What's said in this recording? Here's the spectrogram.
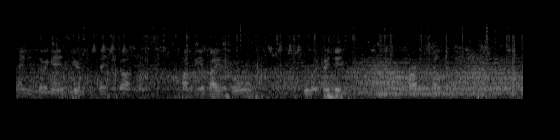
Time to start getting scared of suspension off. Pop a bag go. Do like I did. Park the helmet.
